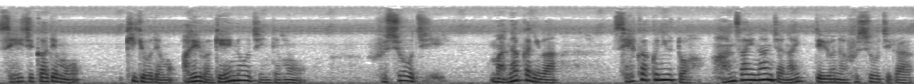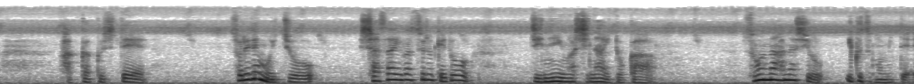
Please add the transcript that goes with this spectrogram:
政治家でも企業でもあるいは芸能人でも不祥事まあ中には正確に言うと犯罪なんじゃないっていうような不祥事が発覚してそれでも一応謝罪はするけど辞任はしないとかそんな話をいくつも見て、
